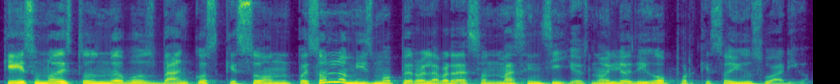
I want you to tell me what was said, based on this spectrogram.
que es uno de estos nuevos bancos que son, pues son lo mismo, pero la verdad son más sencillos, ¿no? Y lo digo porque soy usuario.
